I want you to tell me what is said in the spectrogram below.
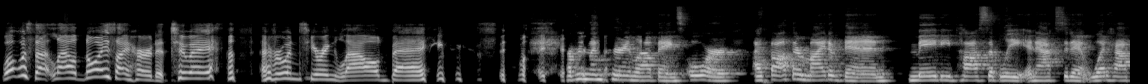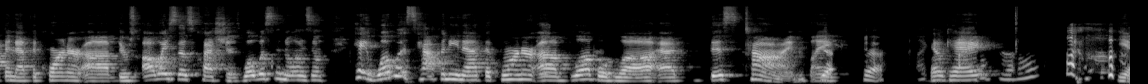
What was that loud noise I heard at 2 a.m.? Everyone's hearing loud bangs. Everyone's hearing loud bangs. Or I thought there might have been maybe possibly an accident. What happened at the corner of? There's always those questions. What was the noise of? Hey, what was happening at the corner of blah, blah, blah at this time? Like, yeah. yeah. Like, okay. yeah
